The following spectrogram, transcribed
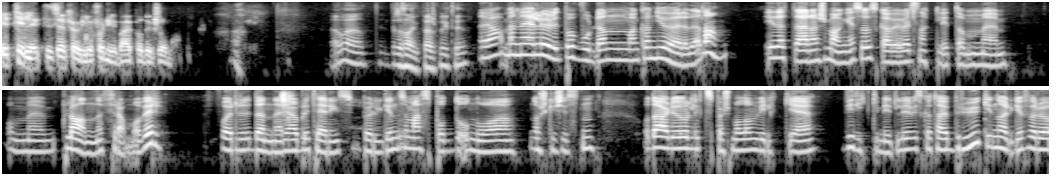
I tillegg til selvfølgelig fornybar produksjon. Det var et interessant perspektiv. Ja, Men jeg lurer litt på hvordan man kan gjøre det, da. I dette arrangementet så skal vi vel snakke litt om eh, om eh, planene framover for denne rehabiliteringsbølgen som er spådd å nå norskekysten. Og da er det jo litt spørsmål om hvilke virkemidler vi skal ta i bruk i Norge for å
